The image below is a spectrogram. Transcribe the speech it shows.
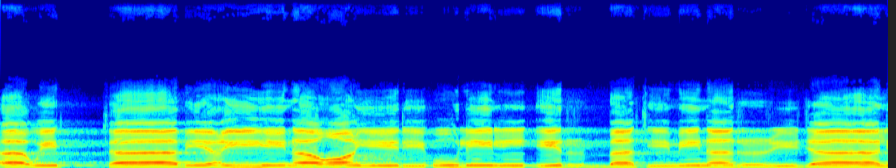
أو التابعين غير أولي الإربة من الرجال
